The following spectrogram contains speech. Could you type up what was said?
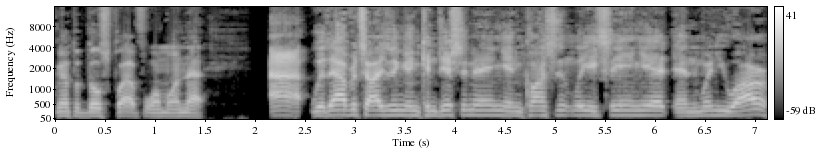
Grandpa Bill's platform on that. Uh, with advertising and conditioning and constantly seeing it, and when you are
